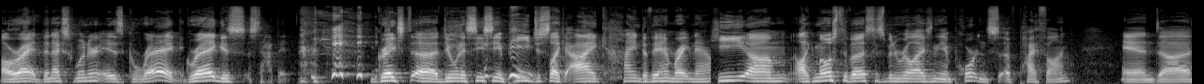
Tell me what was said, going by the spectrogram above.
All right, the next winner is Greg. Greg is, stop it. Greg's uh, doing a CCNP just like I kind of am right now. He, um, like most of us, has been realizing the importance of Python and uh,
